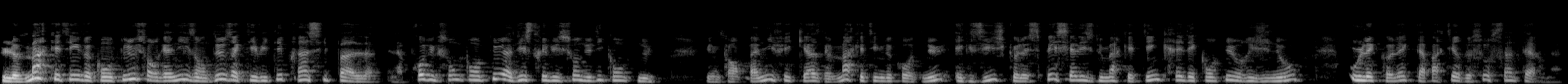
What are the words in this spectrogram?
Le marketing de contenu s'organise en deux activités principales, la production de contenu et la distribution du dit contenu. Une campagne efficace de marketing de contenu exige que les spécialistes du marketing créent des contenus originaux ou les collectent à partir de sources internes.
